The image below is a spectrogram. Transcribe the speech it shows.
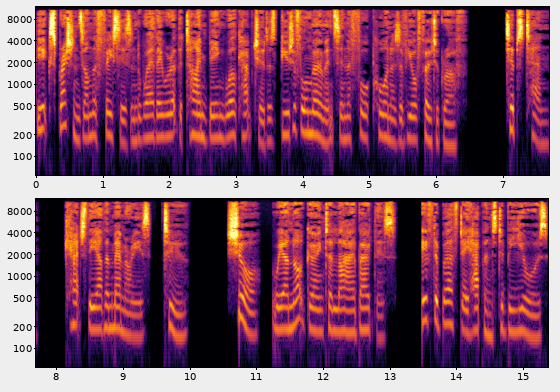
the expressions on the faces and where they were at the time being well captured as beautiful moments in the four corners of your photograph. Tips 10. Catch the other memories, too. Sure, we are not going to lie about this. If the birthday happens to be yours,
